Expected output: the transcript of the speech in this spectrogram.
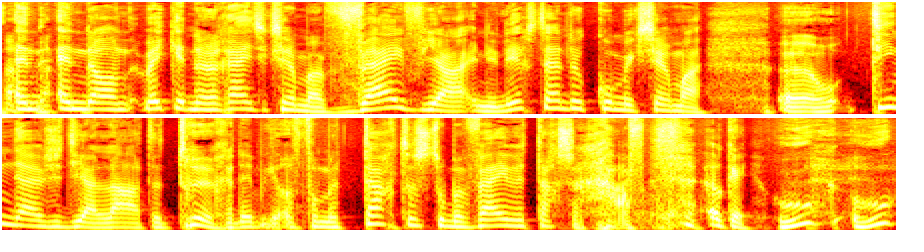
en, en dan, weet je, dan reis ik zeg maar vijf jaar in die lichtstijd. Dan kom ik zeg maar eh 10.000 jaar later terug. En dan heb ik van mijn 80 tot mijn 85 gaaf. Oké, hoe, hoe,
